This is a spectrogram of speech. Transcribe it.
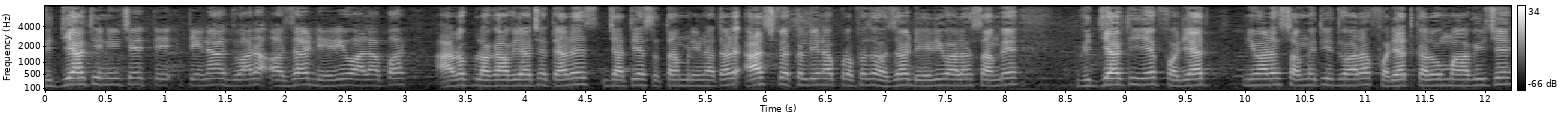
વિદ્યાર્થીની છે તે, તેના દ્વારા અઝહર ડેરીવાલા પર આરોપ લગાવ્યા છે. ત્યારે જાતીય સતામણીના, ત્યારે આર્ટ્સ ફેકલ્ટીના પ્રોફેસર અઝહર ડેરીવાલા સામે વિદ્યાર્થીએ ફરિયાદ નિવારણ સમિતિ દ્વારા ફરિયાદ કરવામાં આવી છે.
